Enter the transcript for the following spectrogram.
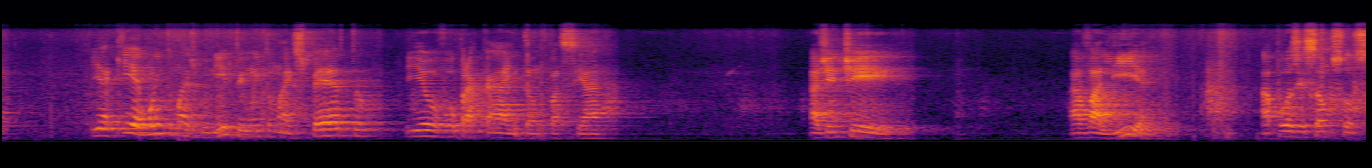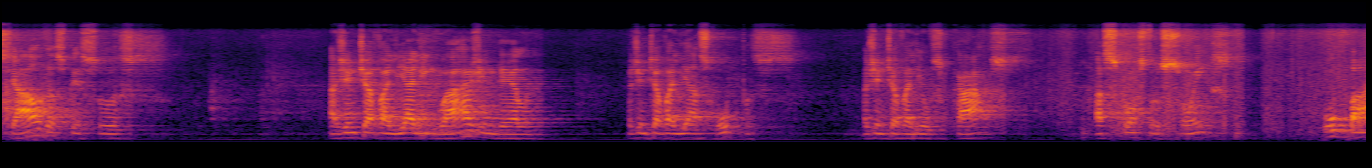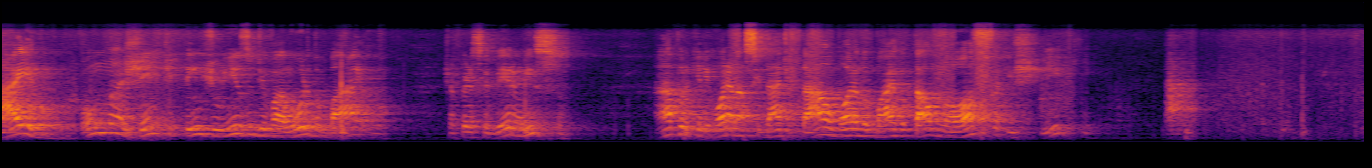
E aqui é muito mais bonito e muito mais perto, e eu vou para cá então passear a gente avalia a posição social das pessoas, a gente avalia a linguagem dela, a gente avalia as roupas, a gente avalia os carros, as construções, o bairro, como a gente tem juízo de valor do bairro. Já perceberam isso? Ah, porque ele mora na cidade tal, mora no bairro tal. Nossa, que chique.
